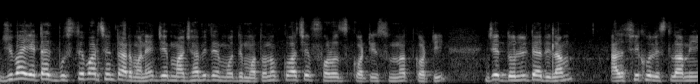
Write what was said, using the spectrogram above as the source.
জি ভাই, এটা বুঝতে পারছেন তার মানে যে মাঝহাবিদের মধ্যে মতনৈক্য আছে, ফরজ কটি, সুন্নাত কটি। যে দলিলটা দিলাম, আলফিকুল ইসলামী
